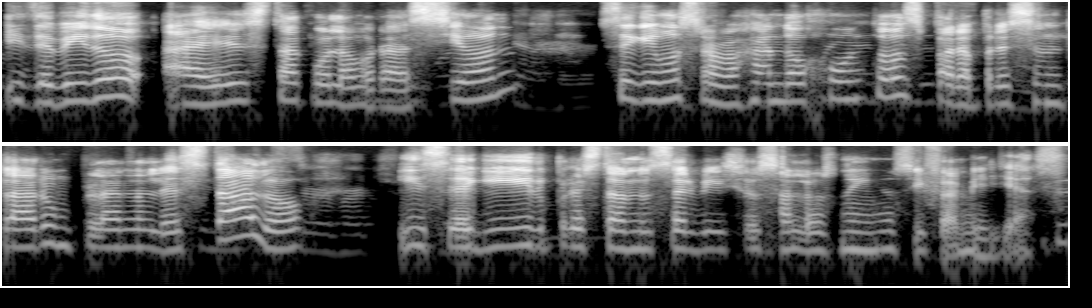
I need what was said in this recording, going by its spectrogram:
Y debido a esta colaboración, seguimos trabajando juntos para presentar un plan al Estado y seguir prestando servicios a los niños y familias.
